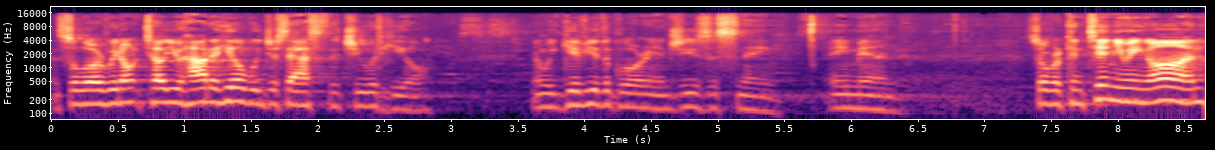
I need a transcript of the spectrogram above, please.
And so, Lord, we don't tell you how to heal, we just ask that you would heal. And we give you the glory in Jesus' name. Amen. So we're continuing on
